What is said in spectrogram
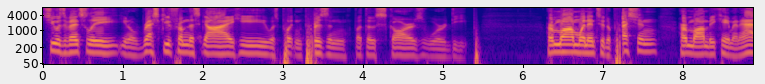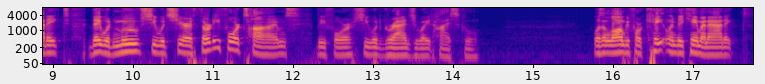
she was eventually, you know, rescued from this guy. He was put in prison, but those scars were deep. Her mom went into depression. Her mom became an addict. They would move. She would share 34 times before she would graduate high school. It wasn't long before Caitlin became an addict.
